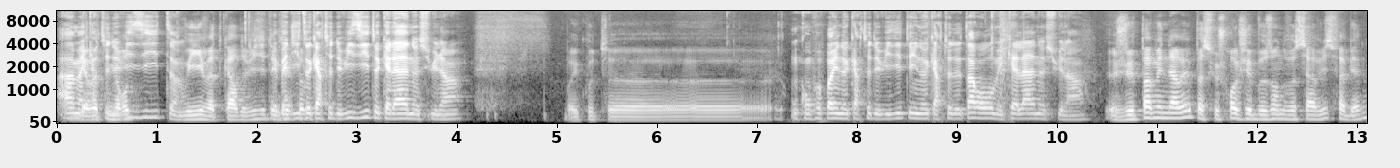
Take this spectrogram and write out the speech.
Ah, ma carte de numéro- visite Oui, votre carte de visite. Eh ben, dites exactement. carte de visite, âne celui-là Bon, écoute, euh, On comprend pas une carte de visite et une carte de tarot, mais âne celui-là Je vais pas m'énerver parce que je crois que j'ai besoin de vos services, Fabienne.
